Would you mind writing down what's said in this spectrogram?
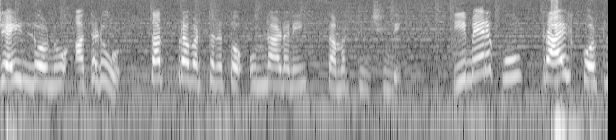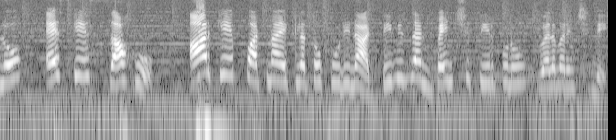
జైల్లోనూ అతడు సత్ప్రవర్తనతో ఉన్నాడని సమర్థించింది. ఈ మేరకు ట్రయల్ కోర్టులో ఎస్కే సాహు ఆర్కే పట్నాయక్లతో కూడిన డివిజన్ బెంచ్ తీర్పును వెలువరించింది.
